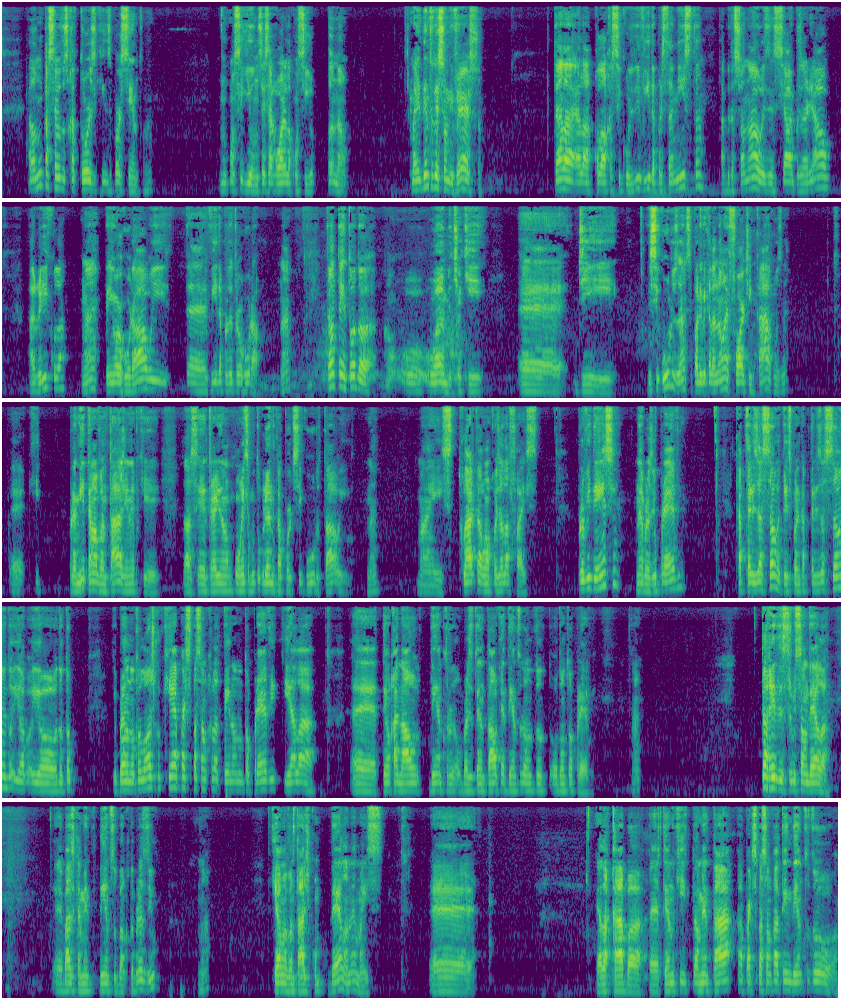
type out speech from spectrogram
ela nunca saiu dos 14, 15%. Né? Não conseguiu. Não sei se agora ela conseguiu ou não. Mas dentro desse universo, então ela, ela coloca seguro de vida, prestamista, habitacional, residencial, empresarial, agrícola, né, penhor rural e é, vida protetor rural. Né? Então tem todo o, o âmbito aqui é, de, de seguros, né? Você pode ver que ela não é forte em carros, né? É, que para mim tem uma vantagem, né? Porque ela entraria numa concorrência muito grande com a Porto Seguro tal, e né? Mas claro que alguma coisa ela faz. Providência, né? Brasil Prev, capitalização, aqueles planos de capitalização e, o, e, o, odonto, e o plano odontológico, que é a participação que ela tem na Odontoprev e ela é, tem um canal dentro, o Brasil Dental, que é dentro do Odontoprev. Né? Então a rede de distribuição dela é, basicamente dentro do Banco do Brasil, né? que é uma vantagem dela, né? mas é, ela acaba é, tendo que aumentar a participação que ela tem dentro do,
